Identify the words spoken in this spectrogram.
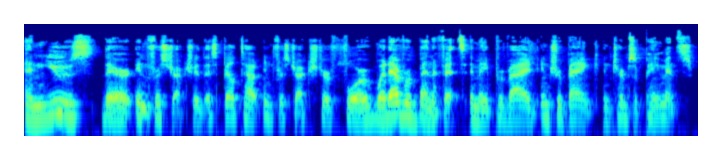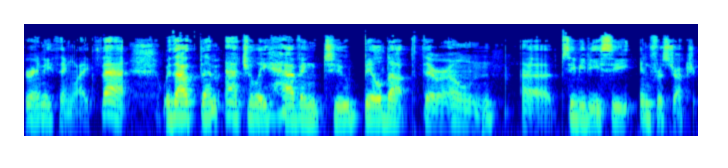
and use their infrastructure, this built out infrastructure, for whatever benefits it may provide intrabank in terms of payments or anything like that, without them actually having to build up their own uh, CBDC infrastructure.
